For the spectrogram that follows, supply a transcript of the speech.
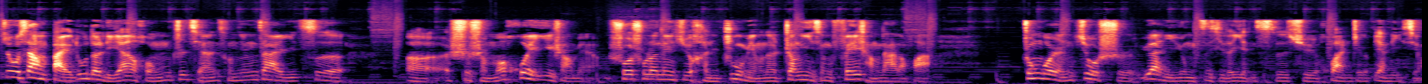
就像百度的李彦宏之前曾经在一次，呃，是什么会议上面说出了那句很著名的、争议性非常大的话：中国人就是愿意用自己的隐私去换这个便利性。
